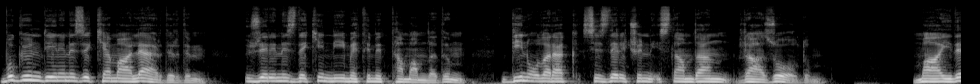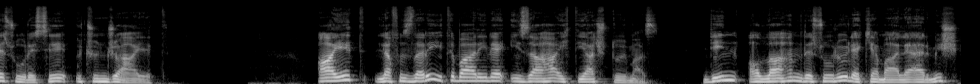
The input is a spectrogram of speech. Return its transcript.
Bugün dininizi kemale erdirdim. Üzerinizdeki nimetimi tamamladım. Din olarak sizler için İslam'dan razı oldum. Maide Suresi 3. Ayet Ayet, lafızları itibariyle izaha ihtiyaç duymaz. Din, Allah'ın Resulü ile kemale ermiş,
